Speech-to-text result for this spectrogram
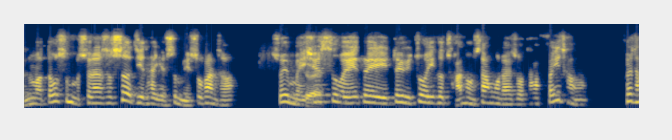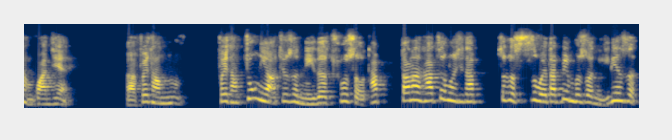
那么都是虽然是设计，它也是美术范畴，所以美学思维对对于做一个传统项目来说，它非常非常关键啊，非常。非常重要，就是你的出手，它当然它这东西，它这个思维，它并不是说你一定是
